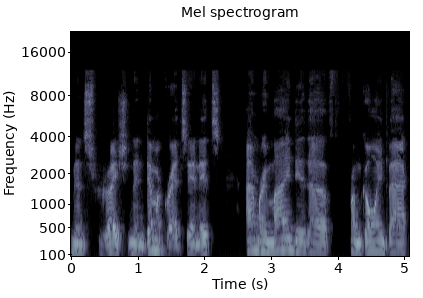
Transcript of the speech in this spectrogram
administration and Democrats in. It's I'm reminded of from going back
